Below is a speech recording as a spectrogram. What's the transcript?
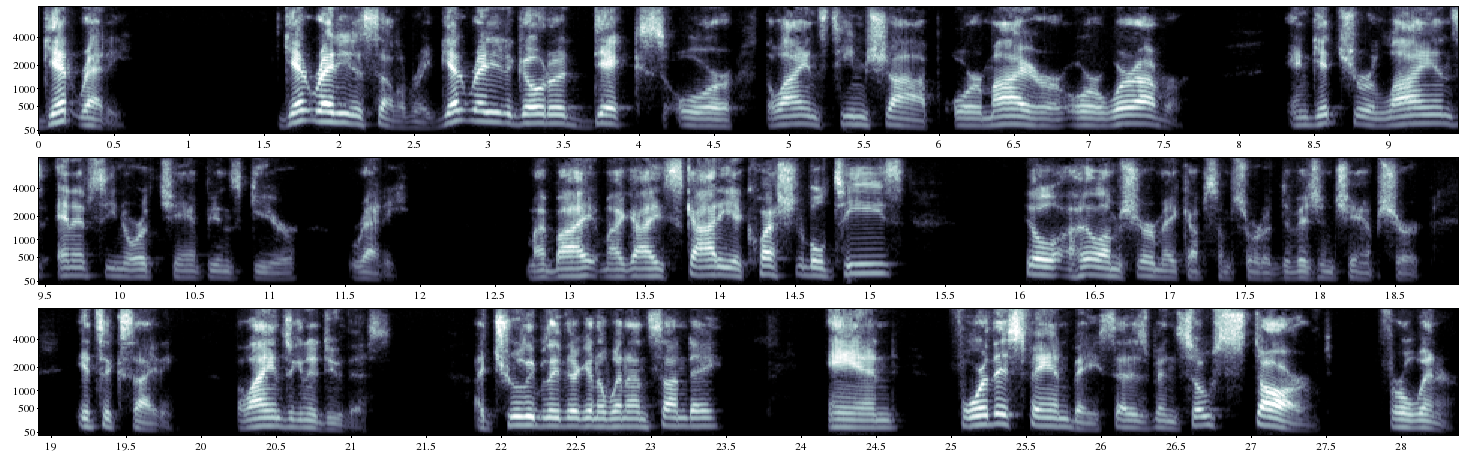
Get ready. Get ready to celebrate. Get ready to go to Dick's or the Lions team shop or Meijer or wherever and get your Lions NFC North champions gear ready. My buy, my guy Scotty, a questionable tease. He'll he'll I'm sure make up some sort of division champ shirt. It's exciting. The Lions are going to do this. I truly believe they're going to win on Sunday. And for this fan base that has been so starved for a winner,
